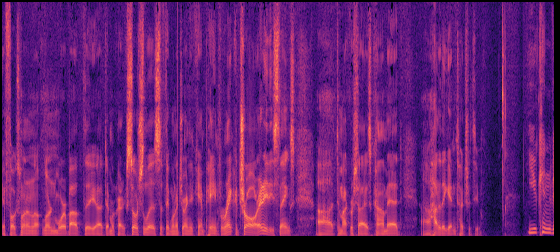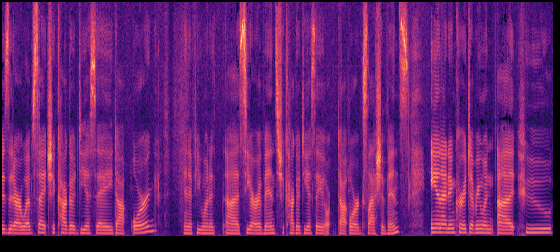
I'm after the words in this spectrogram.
if folks want to learn more about the uh, Democratic Socialists, if they want to join your campaign for rent control or any of these things, uh, democratize ComEd, uh, how do they get in touch with you? You can visit our website, chicagodsa.org. And if you want to uh, see our events, chicagodsa.org slash events. And I'd encourage everyone uh, who,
